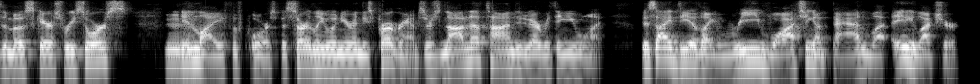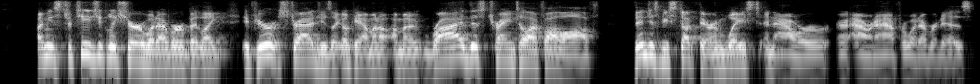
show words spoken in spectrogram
the most scarce resource mm-hmm. in life of course but certainly when you're in these programs there's not enough time to do everything you want this idea of like re-watching a bad le- any lecture I mean, strategically, sure, whatever. But like, if your strategy is like, okay, I'm gonna I'm gonna ride this train till I fall off, then just be stuck there and waste an hour, or hour and a half, or whatever it is,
